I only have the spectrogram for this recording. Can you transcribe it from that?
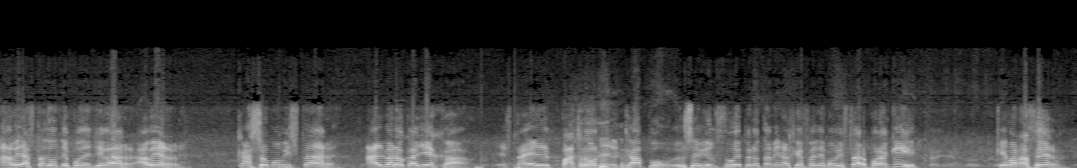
A ver hasta dónde pueden llegar. A ver, caso Movistar, Álvaro Calleja, está el patrón, el capo, Eusebio Unzue, pero también el jefe de Movistar por aquí. ¿Qué van a hacer?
